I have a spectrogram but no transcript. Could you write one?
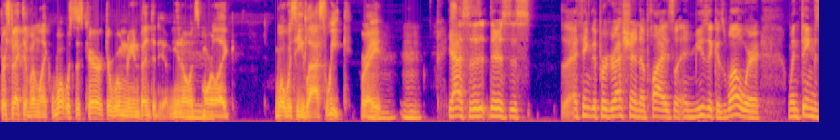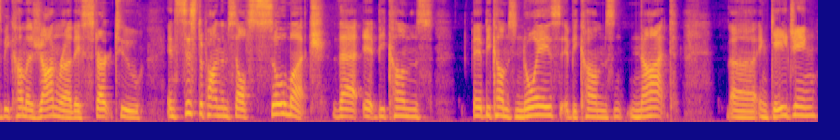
perspective on like what was this character when we invented him. You know, it's Mm. more like what was he last week, right? Mhm. Yeah, so there's this. I think the progression applies in music as well, where when things become a genre, they start to insist upon themselves so much that it becomes it becomes noise. It becomes not uh, engaging,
